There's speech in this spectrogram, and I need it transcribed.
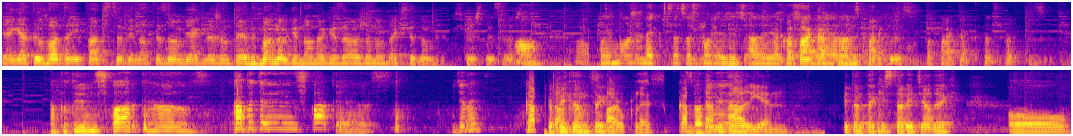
Jak ja tu chodzę i patrzę sobie na te zombie jak leżą, to jeden ma nogę na nogę założoną, tak siedzą. Śmieszny strasznie. O. Mój murzynek chce coś powiedzieć, ale jakoś nie daje kapitan rady. Sparkles. Papa kapitan Sparkles. Kapitan Sparkles! Kapitan Sparkles! Idziemy? Kapitan, Kapitan tego- Sparkles. Kapitan Zrobimy- Alien. Witam taki stary dziadek. O.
